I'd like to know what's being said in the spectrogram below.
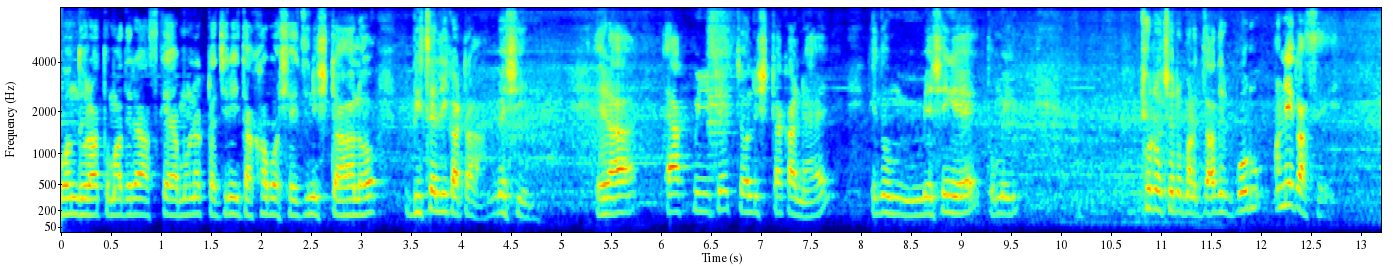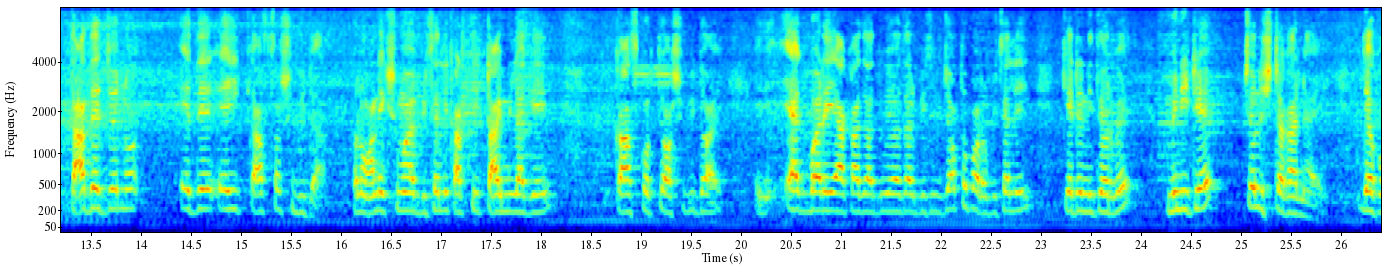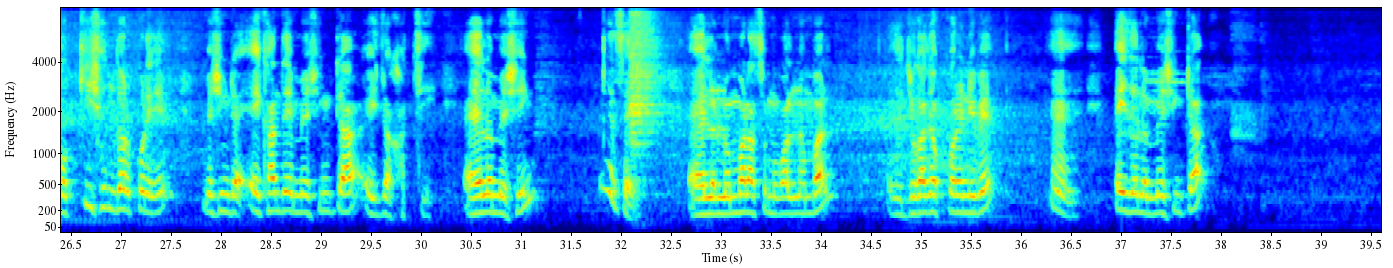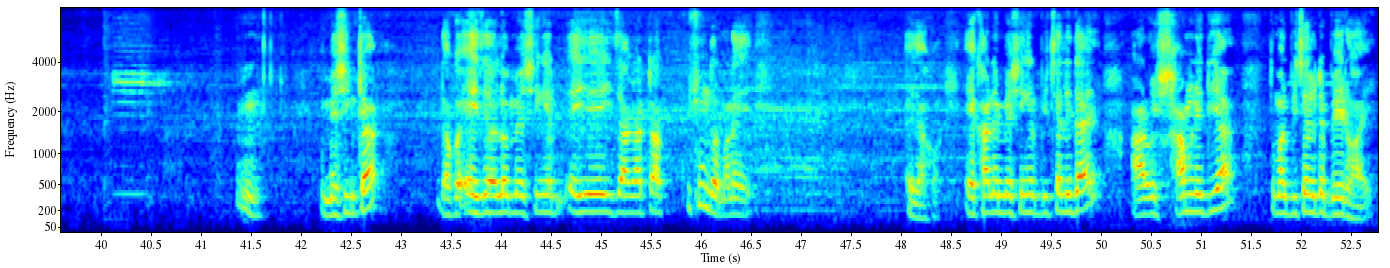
বন্ধুরা, তোমাদের আজকে এমন একটা জিনিস দেখাবো, সেই জিনিসটা হলো বিচালি কাটা মেশিন এরা এক মিনিটে চল্লিশ টাকা নেয়, কিন্তু মেশিনে তুমি ছোট ছোট মানে যাদের গরু অনেক আছে, তাদের জন্য এদের এই কাজটা সুবিধা। কারণ অনেক সময় বিচালি কাটতে টাইম লাগে, কাজ করতে অসুবিধা হয়। একবারে এক হাজার, দুই হাজার বিচালি যত পারো বিচালি কেটে নিতে পারবে, মিনিটে চল্লিশ টাকা নেয়। দেখো কি সুন্দর করে মেশিনটা এইখান থেকে মেশিনটা এই দেখাচ্ছি। এই হলো মেশিন, ঠিক আছে? এই হলো নম্বর আছে মোবাইল নম্বর যোগাযোগ করে নিবে হ্যাঁ? এই যে হলো মেশিনটা। হুম, মেশিনটা, দেখো, এই যে হলো মেশিনের, এই এই জায়গাটা খুব সুন্দর মানে এই দেখো, এখানে মেশিনের বিচালি দেয়, আর ওই সামনে দিয়া তোমার বিচালিটা বের হয়।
